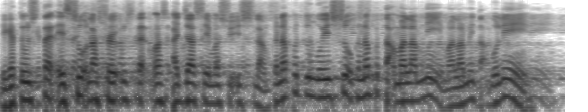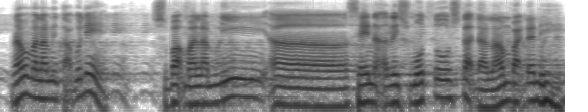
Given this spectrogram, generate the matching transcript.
Dia kata Ustaz esoklah saya Ustaz mas ajar saya masuk Islam. Kenapa tunggu esok? Kenapa tak malam ni? Malam ni tak boleh. Kenapa malam ni tak boleh? Sebab malam ni uh, saya nak race motor Ustaz dah lambat dah ni.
